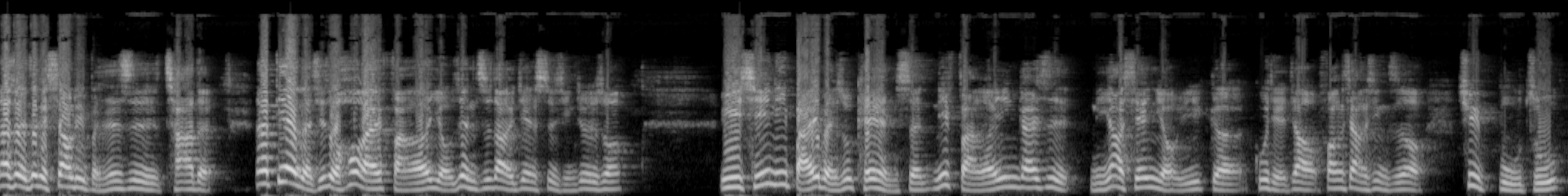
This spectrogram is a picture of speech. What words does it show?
那所以这个效率本身是差的。那第二个，其实我后来反而有认知到一件事情，就是说，与其你把一本书 K 很深，你反而应该是你要先有一个姑且叫方向性之后，去补足。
